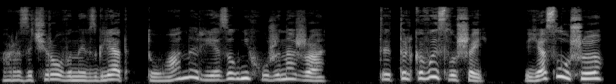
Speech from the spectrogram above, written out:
А разочарованный взгляд Туана резал не хуже ножа. «Ты только выслушай!» «Я слушаю!»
